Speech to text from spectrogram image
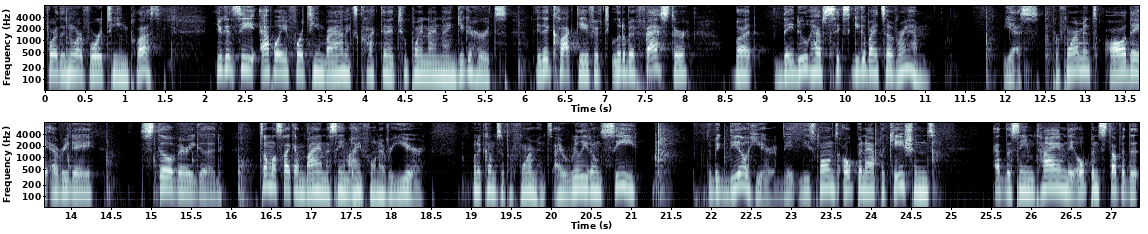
for the newer 14 Plus. You can see Apple A14 Bionics clocked in at 2.99 gigahertz. They did clock the A15 a little bit faster, but they do have six gigabytes of RAM. Yes, performance all day, every day, still very good. It's almost like I'm buying the same iPhone every year when it comes to performance. I really don't see the big deal here. They, these phones open applications at the same time. They open stuff at the.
